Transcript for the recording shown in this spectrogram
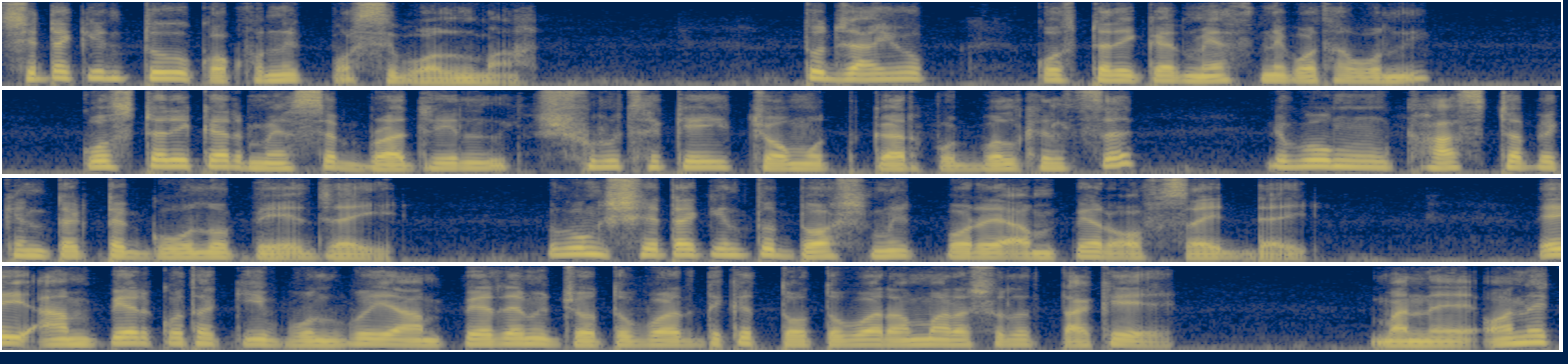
সেটা কিন্তু কখনোই পসিবল না। তো যাই হোক কোস্টারিকার ম্যাচ নিয়ে কথা বলি। কোস্টারিকার ম্যাচে ব্রাজিল শুরু থেকেই চমৎকার ফুটবল খেলছে এবং ফার্স্ট হাফে কিন্তু একটা গোলও পেয়ে যায় এবং সেটা কিন্তু দশ মিনিট পরে আম্পায়ার অফসাইড দেয়। এই আম্পায়ার কথা কি বলব? এই আম্পায়ারে আমি যতবার দেখে ততবার আমার আসলে তাকে মানে অনেক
